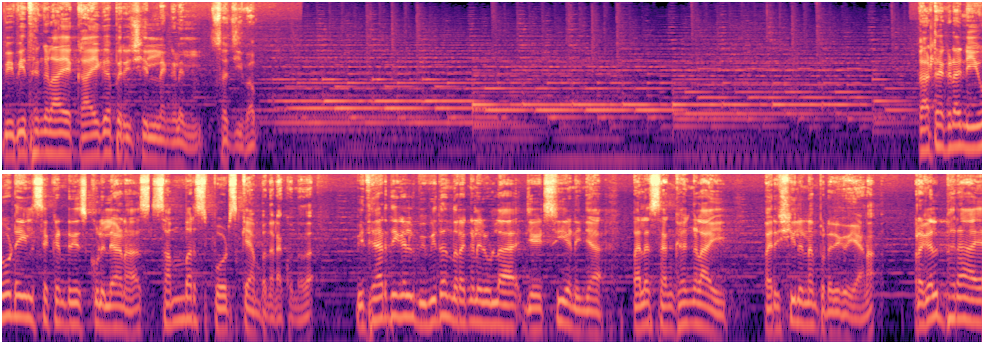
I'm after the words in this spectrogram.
വിവിധങ്ങളായ കായിക പരിശീലനങ്ങളിൽ സജീവം. കാട്ടാക്കട നിയോഡെയിൽ സെക്കൻഡറി സ്കൂളിലാണ് സമ്മർ സ്പോർട്സ് ക്യാമ്പ് നടക്കുന്നത്. വിദ്യാർത്ഥികൾ വിവിധ നിറങ്ങളിലുള്ള ജേഴ്സി അണിഞ്ഞ പല സംഘങ്ങളായി പരിശീലനം തുടരുകയാണ്. പ്രഗത്ഭരായ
